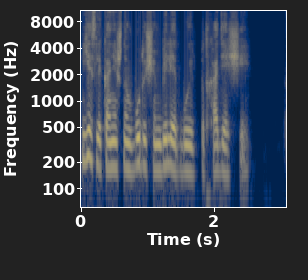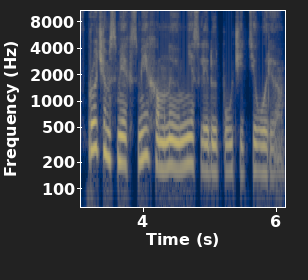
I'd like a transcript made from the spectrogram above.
если, конечно, в будущем билет будет подходящий. Впрочем, смех смехом, но и мне следует поучить теорию.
